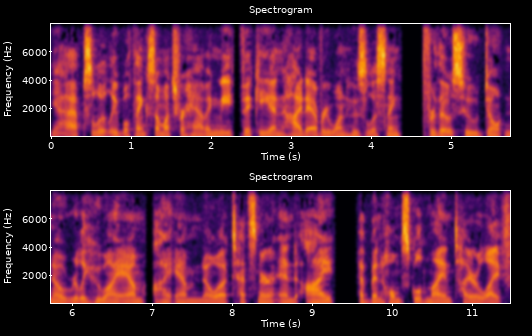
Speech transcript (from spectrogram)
Yeah, absolutely. Well, thanks so much for having me, Vicki, and hi to everyone who's listening. For those who don't know really who I am, I am Noah Tetzner, and I have been homeschooled my entire life.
